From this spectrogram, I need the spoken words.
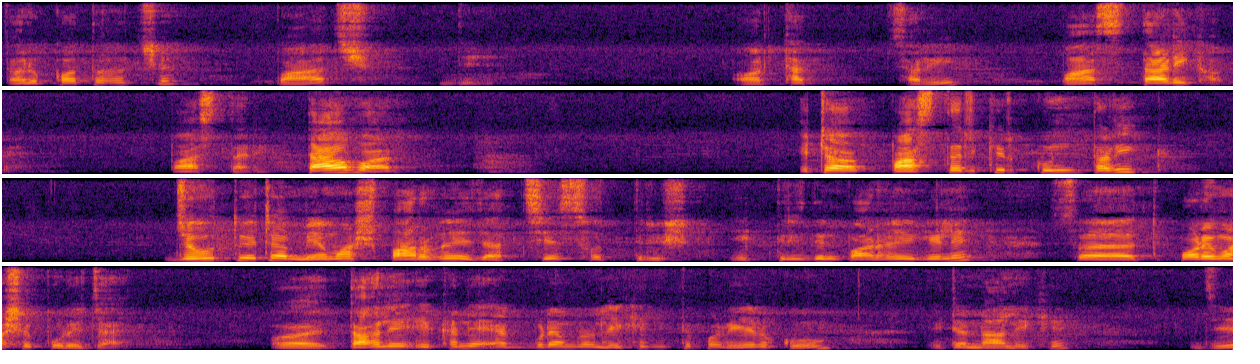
তাহলে কত হচ্ছে? পাঁচ দিন। অর্থাৎ সরি পাঁচ তারিখ হবে। পাঁচ তারিখ। তা আবার এটা পাঁচ তারিখের কোন তারিখ? যেহেতু এটা মে মাস পার হয়ে যাচ্ছে, ছত্রিশ, একত্রিশ দিন পার হয়ে গেলে পরের মাসে পড়ে যায়। তাহলে এখানে একবারে আমরা লিখে দিতে পারি এরকম, এটা না লিখে যে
